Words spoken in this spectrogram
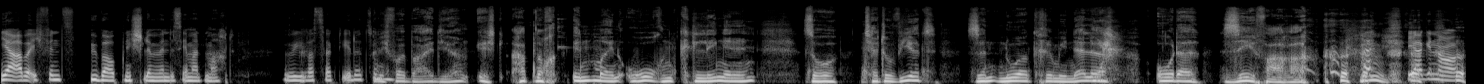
Ja, aber ich finde es überhaupt nicht schlimm, wenn das jemand macht. Wie, was sagt ihr dazu? Bin ich voll bei dir. Ich habe noch in meinen Ohren klingeln, so tätowiert sind nur Kriminelle ja oder Seefahrer. Hm. ja, genau.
